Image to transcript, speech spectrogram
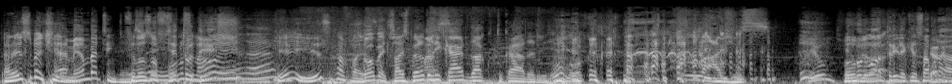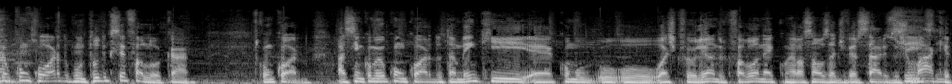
Era isso, Betinho? É mesmo, Betinho? Filosofia Se no tu final, diz. É. Que isso, rapaz. Show, Betinho. Só esperando o Mas- Ricardo dar a cutucada ali. Ô, louco. Lages. Viu? Vamos Rolou lá. a trilha aqui só Cara, pra. que eu concordo com tudo que você falou, cara. Concordo. Assim como eu concordo também que, é, como o, o- acho que foi o Leandro que falou, né, com relação aos adversários do Sim, Schumacher,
